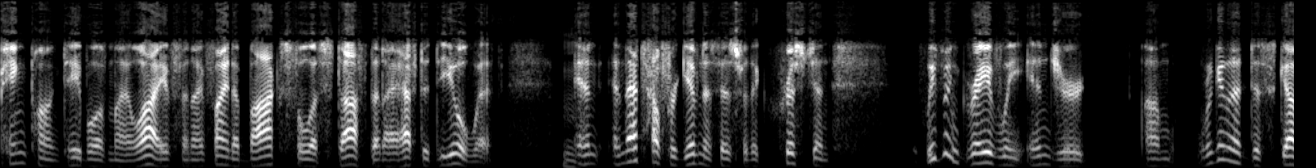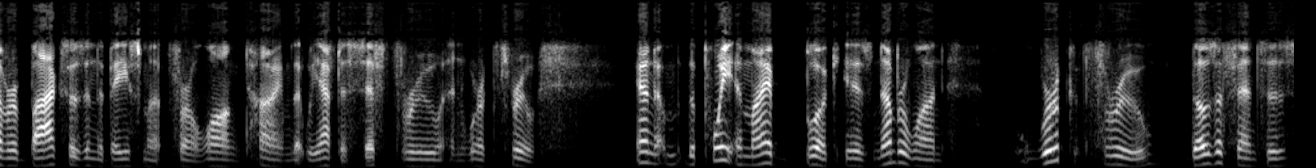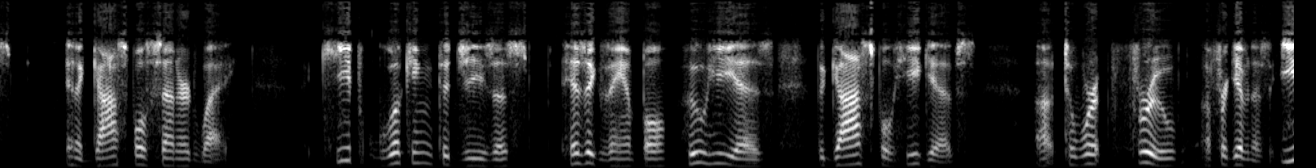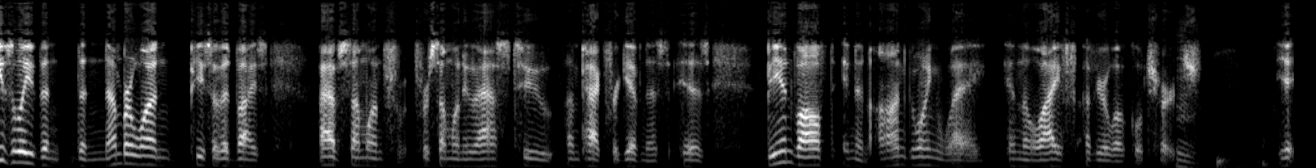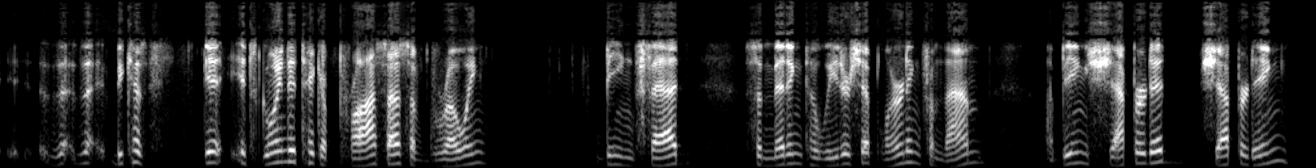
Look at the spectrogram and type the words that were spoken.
ping pong table of my life and I find a box full of stuff that I have to deal with. Hmm. And and that's how forgiveness is for the Christian. If we've been gravely injured, um, we're going to discover boxes in the basement for a long time that we have to sift through and work through. And um, the point in my book is number one, work through those offenses in a gospel-centered way. Keep looking to Jesus, his example, who he is, the gospel he gives uh, to work through uh, forgiveness. Easily the, the number one piece of advice I have someone for, for someone who has to unpack forgiveness is be involved in an ongoing way in the life of your local church. Mm. It, the, the, because it, it's going to take a process of growing, being fed, submitting to leadership, learning from them, uh, being shepherded, shepherding.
